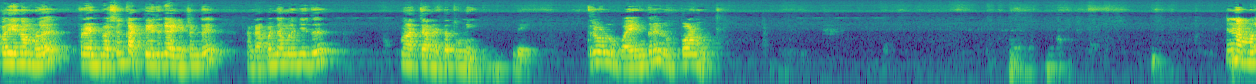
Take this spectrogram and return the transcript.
അപ്പൊ ഇത് നമ്മൾ ഫ്രണ്ട് വശം കട്ട് ചെയ്ത് കഴിഞ്ഞിട്ടുണ്ട്. കണ്ട? അപ്പം നമ്മൾ ഇനി ഇത് മാറ്റാണ് കേട്ടോ തുണി. ദേ ഇത്രേ ഉള്ളൂ. ഭയങ്കര എളുപ്പമാണ് ഇനി നമ്മൾ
